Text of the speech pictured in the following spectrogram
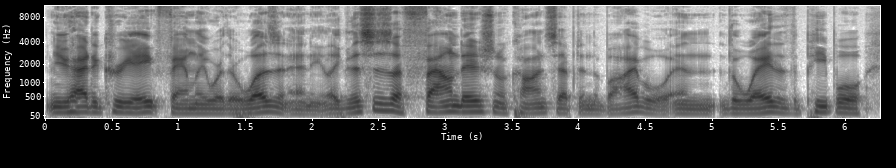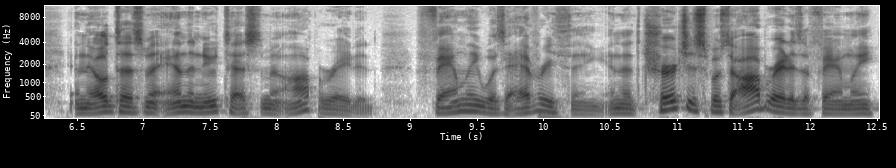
you had to create family where there wasn't any. Like, this is a foundational concept in the Bible and the way that the people in the Old Testament and the New Testament operated. Family was everything. And the church is supposed to operate as a family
